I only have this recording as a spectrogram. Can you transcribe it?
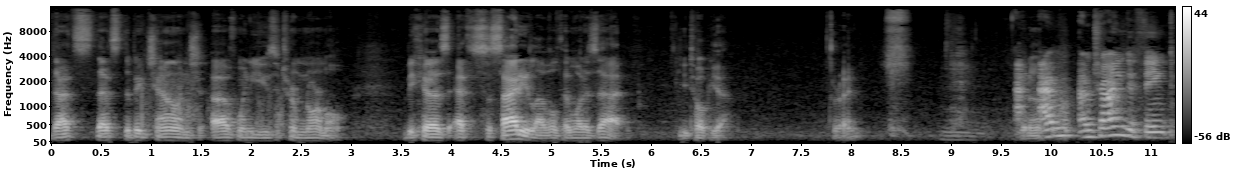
that's that's the big challenge of when you use the term normal, because at the society level, then what is that? Utopia, right? I, You know? I'm I'm trying to think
